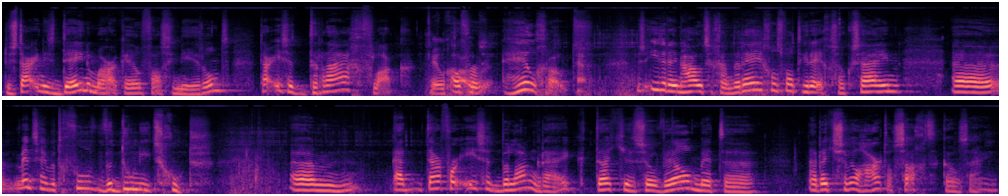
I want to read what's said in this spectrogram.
Dus daarin is Denemarken heel fascinerend. Daar is het draagvlak Heel groot. over heel groot. Ja. Dus iedereen houdt zich aan de regels, wat die regels ook zijn. Eh, mensen hebben het gevoel, we doen iets goed. Ehm, ja, daarvoor is het belangrijk dat je zowel met nou, dat je zowel hard als zacht kan zijn.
